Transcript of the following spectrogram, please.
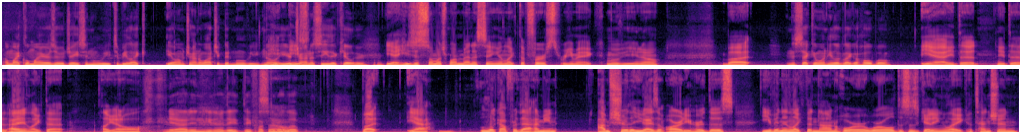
a Michael Myers or a Jason movie to be like, yo, I'm trying to watch a good movie. No, He- you're trying to see the killer. Yeah, he's just so much more menacing in like the first remake movie, you know. But In the second one, he looked like a hobo. yeah, he did. He did. I didn't like that, like at all. Yeah, I didn't either. They they fucked it all up. But yeah, look out for that. I mean, I'm sure that you guys have already heard this. Even in like the non-horror world, this is getting like attention.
